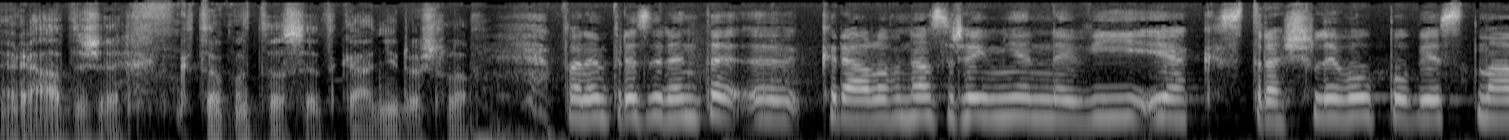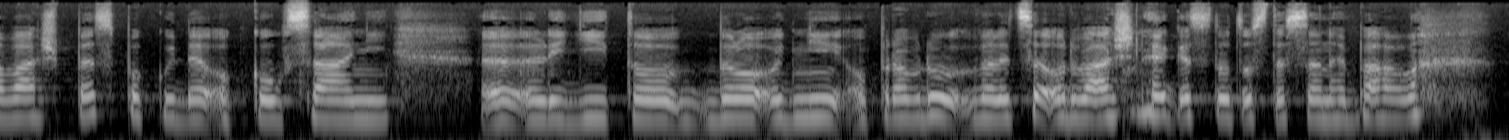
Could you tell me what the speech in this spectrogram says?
rád, že k tomuto setkání došlo. Pane prezidente, eh, královna zřejmě neví, jak strašlivou pověst má váš pes, pokud jde o kousání eh, lidí. To bylo od ní opravdu velice odvážné gesto, to jste se nebál.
